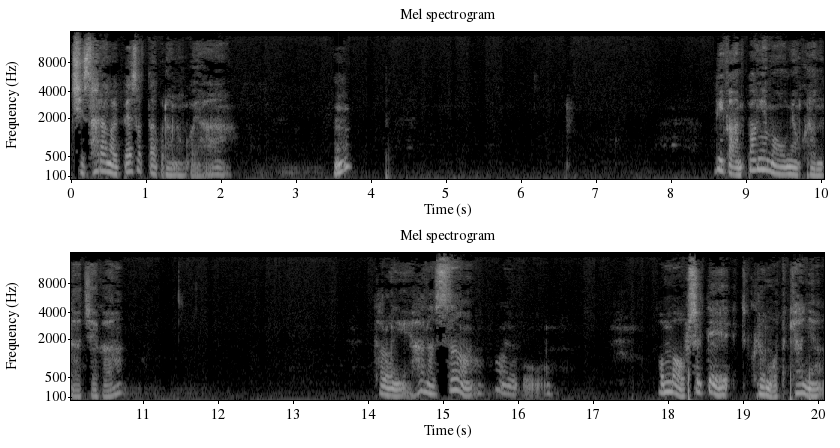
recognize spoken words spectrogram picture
지 사랑을 뺏었다 그러는 거야. 응? 네가 안방에만 오면 그런다, 제가. 다롱이 화났어? 아이고. 엄마 없을 때 그럼 어떻게 하냐?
